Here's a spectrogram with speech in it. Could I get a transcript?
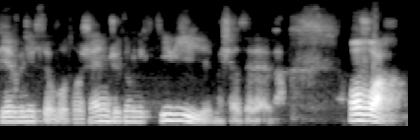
Bienvenue sur votre chaîne Je Communique TV, mes chers élèves. Au revoir.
